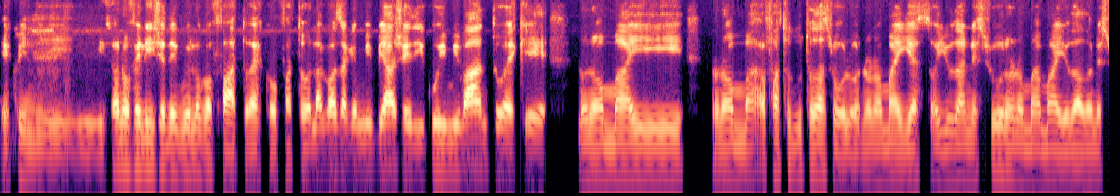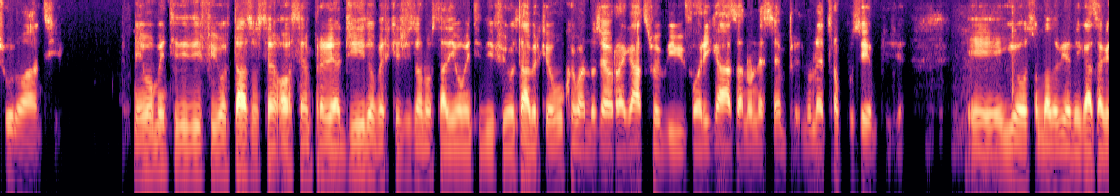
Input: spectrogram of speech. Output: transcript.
E quindi sono felice di quello che ho fatto. Ecco, ho fatto la cosa che mi piace, di cui mi vanto, è che non ho mai, non ho mai ho fatto tutto da solo, non ho mai chiesto aiuto a nessuno, non mi ha mai aiutato nessuno, anzi nei momenti di difficoltà se- ho sempre reagito perché ci sono stati momenti di difficoltà perché comunque quando sei un ragazzo e vivi fuori casa non è, sempre, non è troppo semplice. E io sono andato via di casa che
